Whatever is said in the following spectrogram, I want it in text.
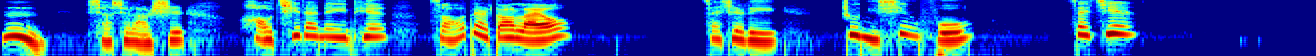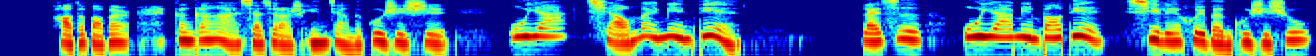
嗯，小雪老师好期待那一天早点到来哦。在这里祝你幸福，再见。好的，宝贝儿，刚刚啊，小雪老师给你讲的故事是《乌鸦荞麦面店》，来自。乌鸦面包店系列绘本故事书，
